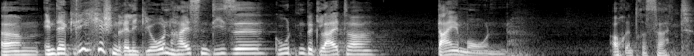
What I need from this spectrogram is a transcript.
Ähm, in der griechischen Religion heißen diese guten Begleiter Daimon. Auch interessant.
